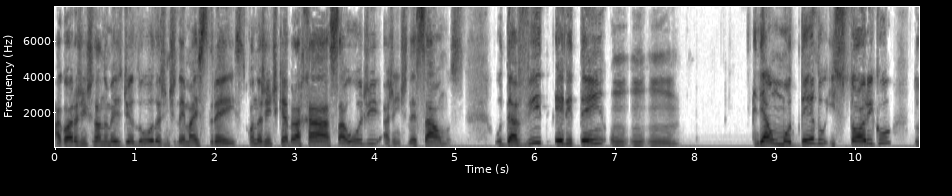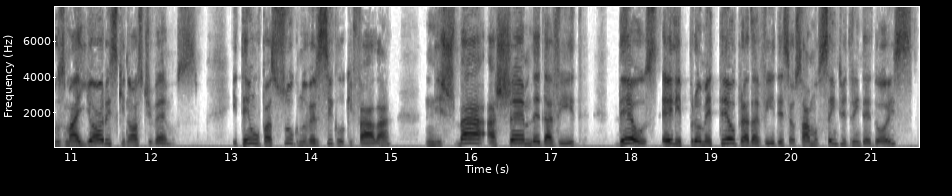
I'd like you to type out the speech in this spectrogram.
Agora a gente está no mês de Elul, a gente lê mais três. Quando a gente quer brachá, saúde, a gente lê salmos. O David, ele tem um, um, um ele é um modelo histórico dos maiores que nós tivemos. E tem um passuk no versículo que fala Nishba Hashem de David, Deus, ele prometeu para David, esse é o Salmo 132,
